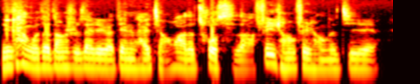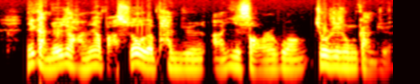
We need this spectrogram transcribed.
您看过他当时在这个电视台讲话的措辞啊，非常非常的激烈，你感觉就好像要把所有的叛军啊一扫而光，就是这种感觉。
